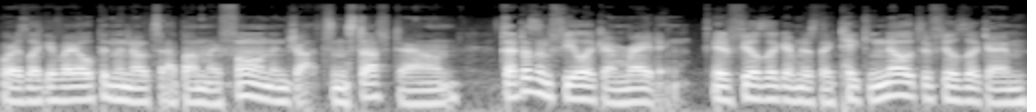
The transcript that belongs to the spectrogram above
Whereas like if I open the notes app on my phone and jot some stuff down, that doesn't feel like I'm writing. It feels like I'm just like taking notes. It feels like I'm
